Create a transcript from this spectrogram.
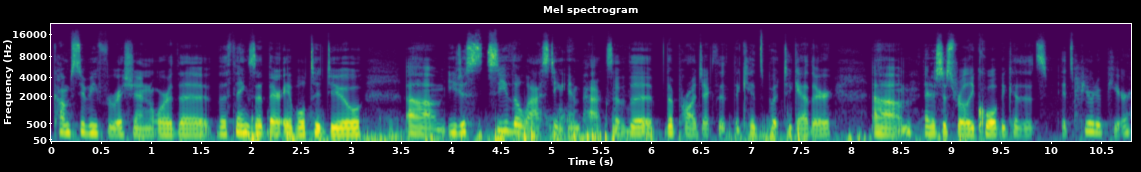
comes to be fruition or the, the things that they're able to do um, you just see the lasting impacts of the, the project that the kids put together. Um, and it's just really cool because it's it's peer to peer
